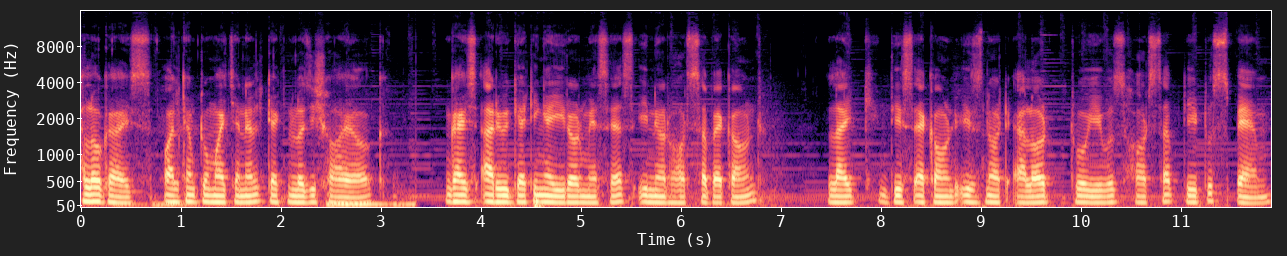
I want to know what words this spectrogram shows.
Hello guys, welcome to my channel Technology Sahayak. Guys, are you getting a error message in your WhatsApp account? Like this account is not allowed to use WhatsApp due to spam.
